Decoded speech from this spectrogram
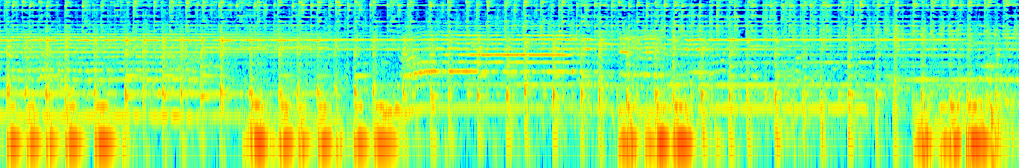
Thank Thank you.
